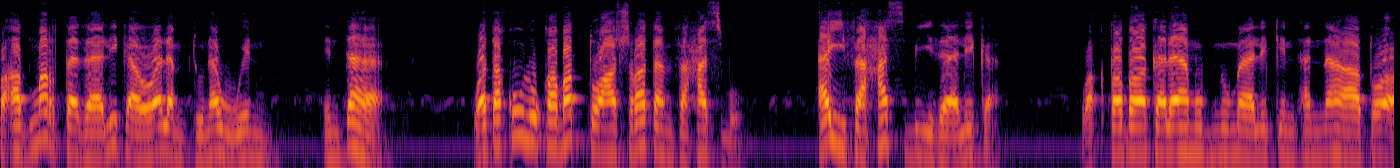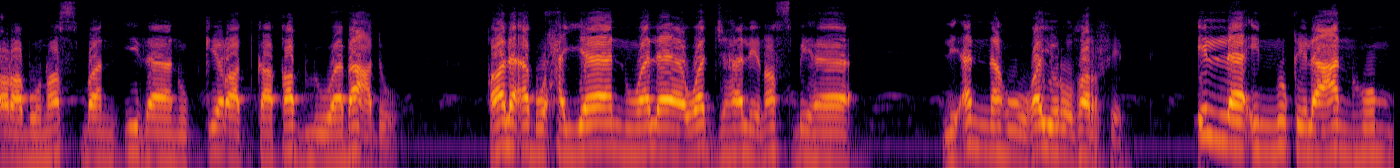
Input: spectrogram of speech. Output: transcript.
فأضمرت ذلك ولم تنون. انتهى. وتقول قبضت عشرة فحسب أي فحسبي ذلك. واقتضى كلام ابن مالك أنها تعرب نصبا إذا نكرت كقبل وبعد. قال أبو حيان ولا وجه لنصبها لأنه غير ظرف إلا إن نقل عنهم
